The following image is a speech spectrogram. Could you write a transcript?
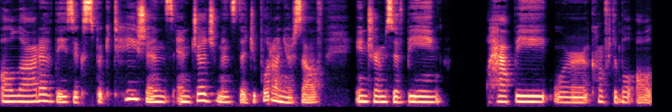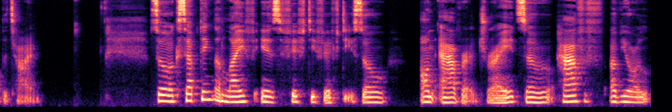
a lot of these expectations and judgments that you put on yourself in terms of being happy or comfortable all the time. So accepting that life is 50 50. So on average, right? So half of your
